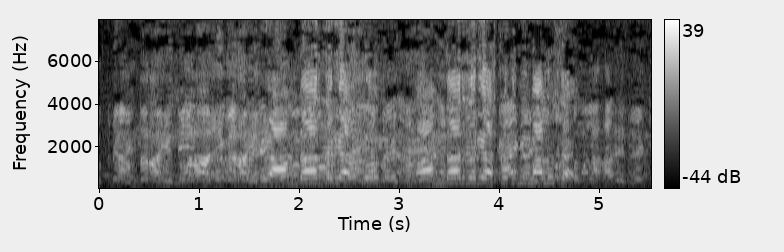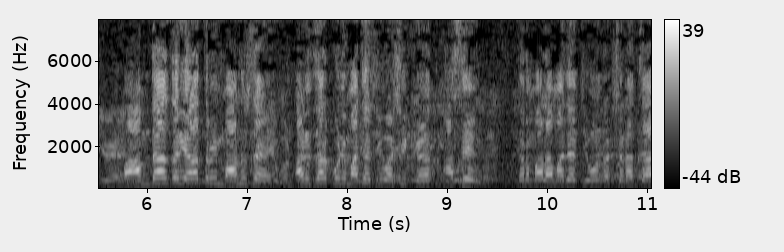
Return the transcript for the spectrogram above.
तुम्ही आमदार आहे तुम्हाला अधिकार आहे. आमदार जरी असतो आमदार जरी असतो तर मी माणूस आहे. आमदार जरी आला तर मी माणूस आहे. आणि जर कोणी माझ्या जीवाशी खेळत असेल तर मला माझ्या जीवन रक्षणाचा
